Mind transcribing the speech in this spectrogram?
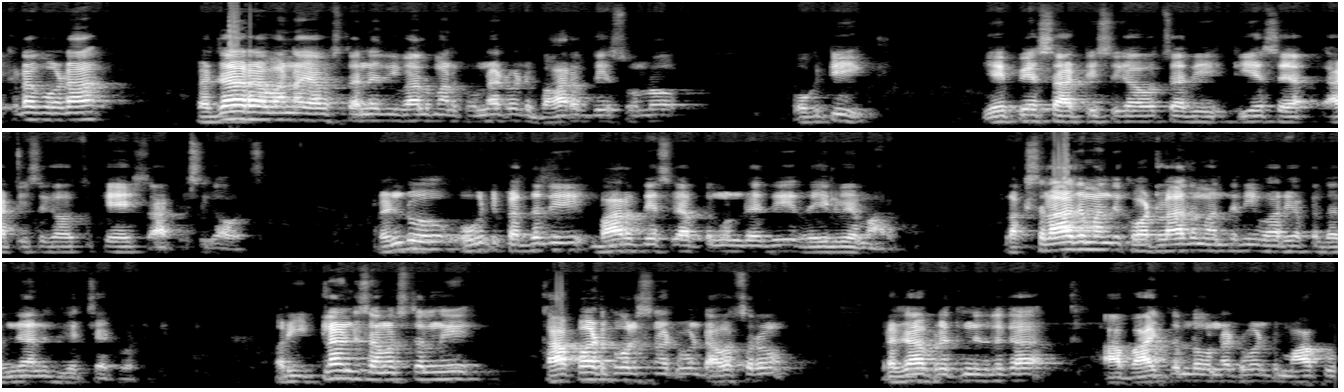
ఇక్కడ కూడా ప్రజా రవాణా వ్యవస్థ అనేది ఇవాళ మనకు ఉన్నటువంటి భారతదేశంలో ఒకటి ఏపీఎస్ఆర్టీసీ కావచ్చు అది టీఎస్ఆర్టీసీ కావచ్చు కేఎస్ఆర్టీసీ కావచ్చు. రెండు ఒకటి పెద్దది భారతదేశ వ్యాప్తంగా ఉండేది రైల్వే మార్గం. లక్షలాది మంది కోట్లాది మందిని వారి యొక్క దంద్యానికి తెచ్చేటువంటిది. మరి ఇట్లాంటి సంస్థల్ని కాపాడుకోవాల్సినటువంటి అవసరం ప్రజాప్రతినిధులుగా ఆ బాధ్యతలో ఉన్నటువంటి మాకు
